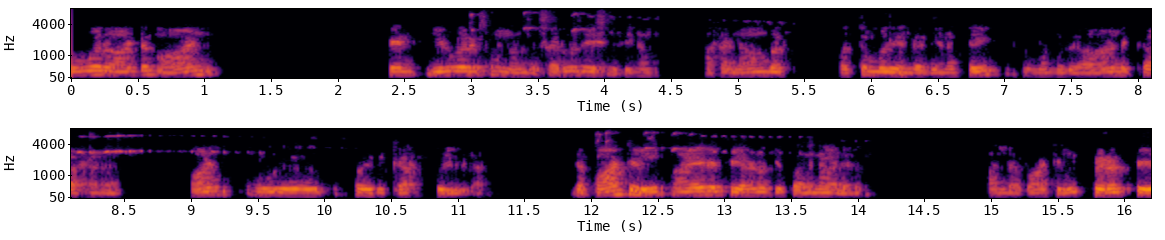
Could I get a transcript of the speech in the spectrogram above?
ஒவ்வொரு ஆண்டும் ஆண் பெண் இருவருக்கும் இந்த சர்வதேச தினம் ஆக நவம்பர் பத்தொன்பது என்ற தினத்தை நமது ஆணுக்காக ஆண் ஒரு பகுதிக்காக கூறியுள்ளார். இந்த பாட்டில் ஆயிரத்தி இருநூத்தி பதினாலு அந்த பாட்டில் பிறப்பே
